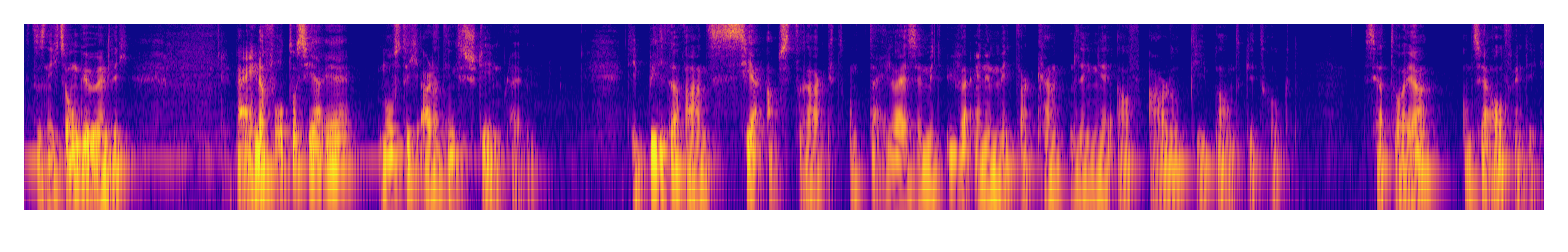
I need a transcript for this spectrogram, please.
ist das nicht so ungewöhnlich. Bei einer Fotoserie musste ich allerdings stehen bleiben. Die Bilder waren sehr abstrakt und teilweise mit über einem Meter Kantenlänge auf Alu-D-Band gedruckt. Sehr teuer und sehr aufwendig.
